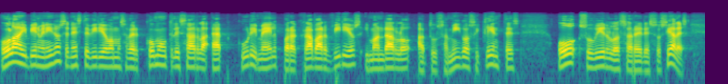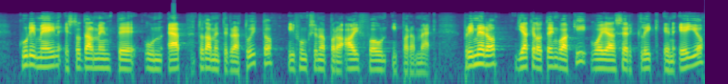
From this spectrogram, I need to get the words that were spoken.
Hola y bienvenidos. En este vídeo vamos a ver cómo utilizar la app Email para grabar vídeos y mandarlo a tus amigos y clientes o subirlos a redes sociales. Email es totalmente un app totalmente gratuito y funciona para iPhone y para Mac. Primero, ya que lo tengo aquí, voy a hacer clic en ello.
